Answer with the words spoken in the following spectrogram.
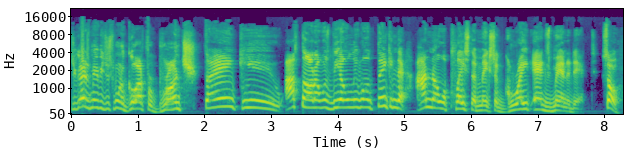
do you guys maybe just want to go out for brunch? Thank you. I thought I was the only one thinking that. I know a place that makes a great eggs benedict. So,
